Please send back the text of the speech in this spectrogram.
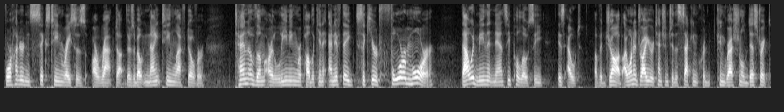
416 races are wrapped up. There's about 19 left over. 10 of them are leaning Republican, and if they secured four more, that would mean that Nancy Pelosi is out of a job. I want to draw your attention to the second congressional district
